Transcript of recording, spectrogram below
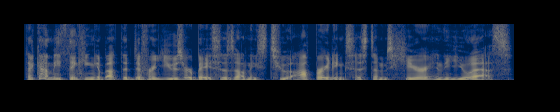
That got me thinking about the different user bases on these two operating systems here in the US.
